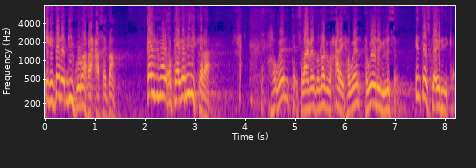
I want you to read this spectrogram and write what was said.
xididada dhiigguna raacaa shaydaanku qalbigu wuxuu kaaga ridi karaa haweenta islaameedu nabigu xalay haween haweenaygu la socdo. Intaasu kaaga ridi kara.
